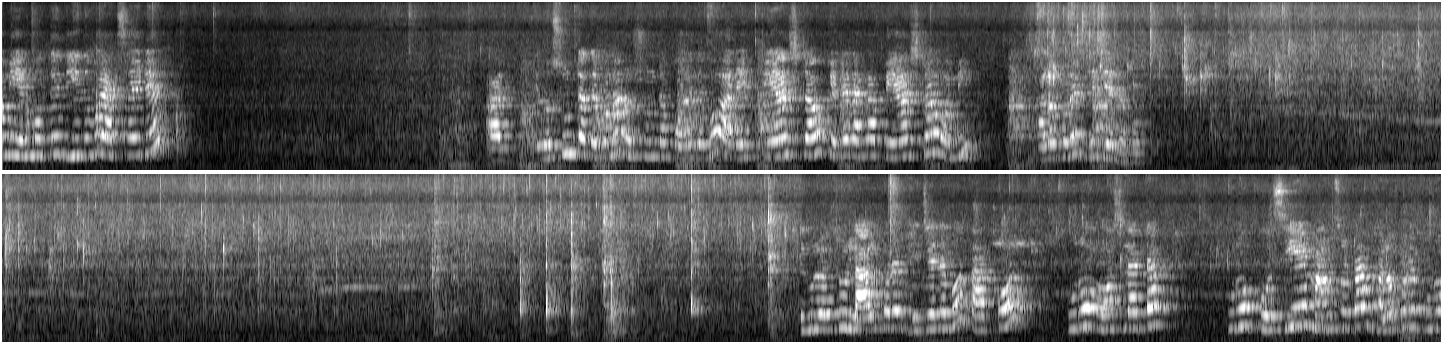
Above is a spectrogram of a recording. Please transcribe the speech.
আমি এর মধ্যে দিয়ে দেবো এক সাইডে। আর রসুনটা দেবো না, রসুনটা পরে দেবো। আর এই পেঁয়াজটাও, কেটে রাখা পেঁয়াজটাও আমি ভালো করে ভেজে নেব। এগুলো একটু লাল করে ভেজে নেব, তারপর পুরো মশলাটা, পুরো কষিয়ে মাংসটা, ভালো করে পুরো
